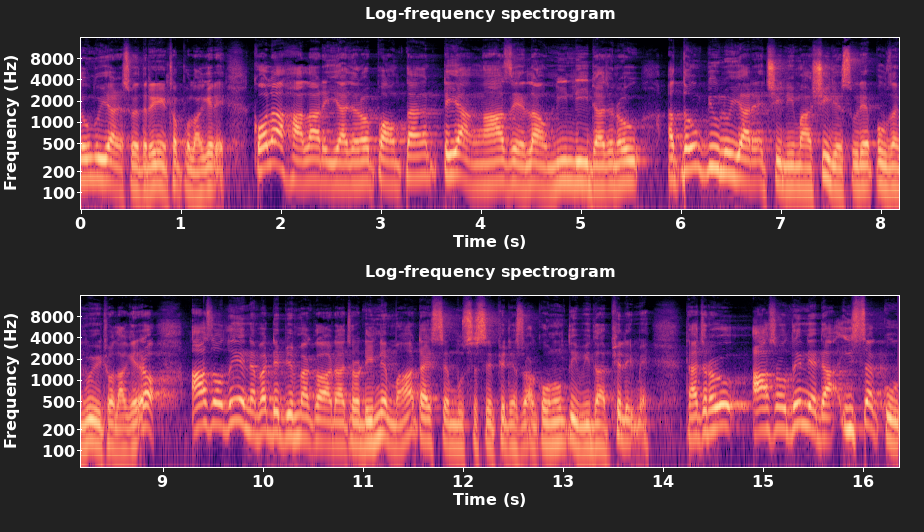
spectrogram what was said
သုံးလို့ရတယ်ဆိုတဲ့သတင်းတွေထွက်ပေါ်လာခဲ့တယ်ကောလာဟာလာတွေရာကျွန်တော်ပေါင်တန်း150လောက်နီးနီးဒါကျွန်တော်တို့အသုံးပြုလို့ရတဲ့အခြေအနေမှာရှိတယ်ဆိုတဲ့ပုံစံမျိုးတွေထွက်လာခဲ့တယ်အဲ့တော့အာဆိုသင်းရဲ့နံပါတ်1ပြစ်မှတ်ကဒါကျွန်တော်ဒီနှစ်မှာတိုက်စစ်မှုစစ်စစ်ဖြစ်တယ်ဆိုတော့အကုန်လုံးသိပြီးသားဖြစ်လိမ့်မယ်ဒါကျွန်တော်တို့အာဆိုသင်းနဲ့ဒါအီဆက်ကို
